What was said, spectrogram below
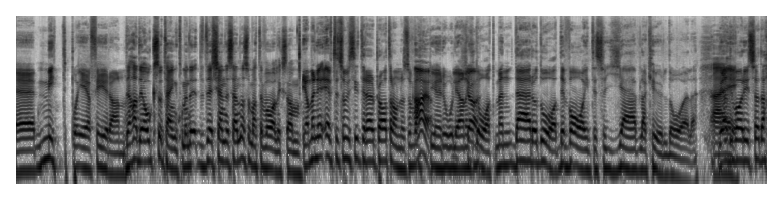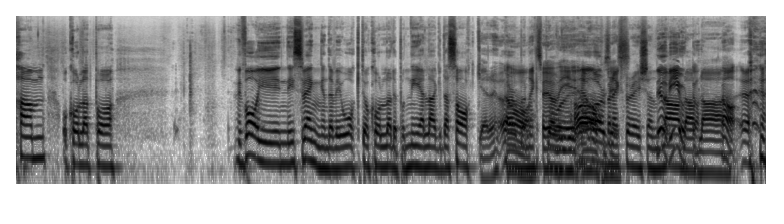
eh, mitt på E4. Det hade jag också tänkt, men det, det kändes ändå som att det var liksom... Ja, men eftersom vi sitter här och pratar om det så var Ah, ja. det ju en rolig Kör. anekdot. Men där och då, det var inte så jävla kul då eller? Vi Nej. hade varit i Söderhamn och kollat på... Vi var ju inne i svängen där vi åkte och kollade på nedlagda saker. Urban, Explorer, ja, ja, Urban. Exploration, Det vi bla bla då. bla.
